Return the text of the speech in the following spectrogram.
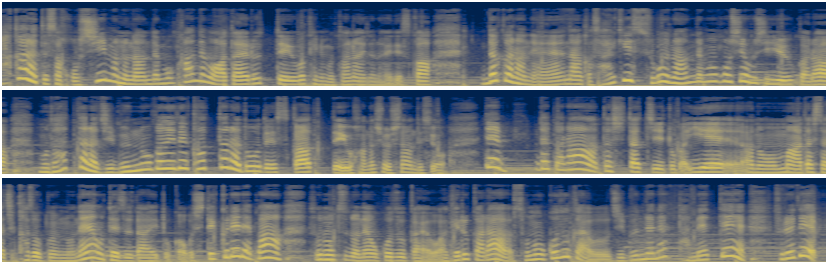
だからってさ欲しいもの何でもかんでも与えるっていうわけにもいかないじゃないですか。だからねなんか最近すごい何でも欲しい欲しい言うからもうだったら自分のお金で買ったらどうですかっていう話をしたんですよ。でだから私たちとか家あのまあ私たち家族のねお手伝いとかをしてくれればその都度ねお小遣いをあげるからそのお小遣いを自分でね貯めてそれで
